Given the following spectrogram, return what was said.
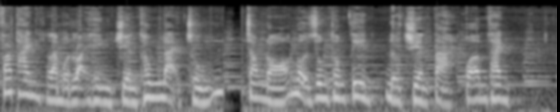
Phát thanh là một loại hình truyền thông đại chúng, trong đó nội dung thông tin được truyền tải qua âm thanh.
